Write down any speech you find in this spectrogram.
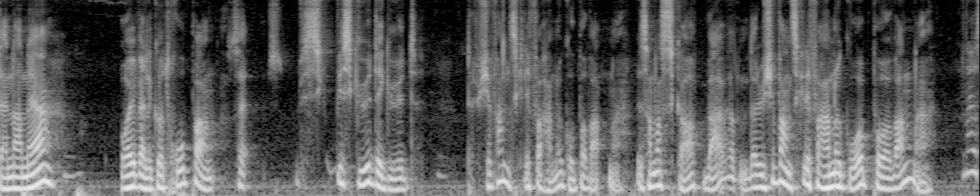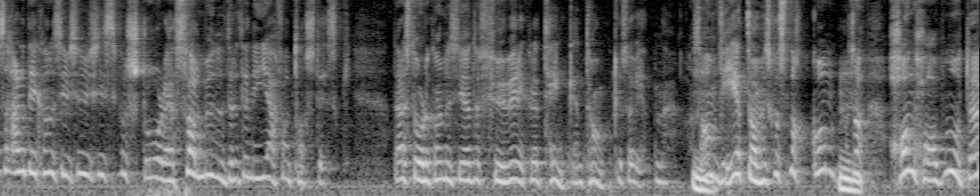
den han er, og jeg velger å tro på han så hvis, hvis Gud er Gud, jo ikke vanskelig for han å gå på vannet. Hvis han har skapt verden, det er jo ikke vanskelig for han å gå på vannet. Nei, så er det det, kan du si, hvis vi forstår det. Salme 139 er fantastisk. Der står det kan du si, at før vi rekker å tenke en tanke, så vet han det. Altså, Han vet hva vi skal snakke om. Altså, han har på en måte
